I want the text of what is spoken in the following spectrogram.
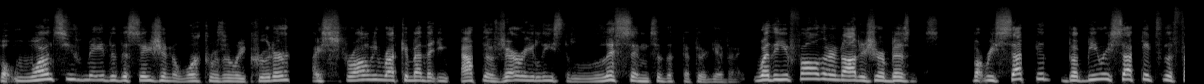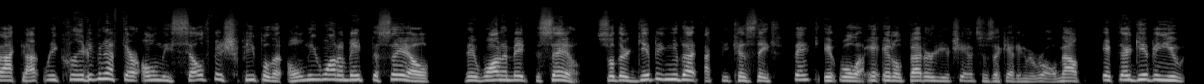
But once you've made the decision to work with a recruiter, I strongly recommend that you, at the very least, listen to the that they're giving. Whether you follow it or not is your business. But receptive, but be receptive to the fact that recruit, even if they're only selfish people that only want to make the sale, they want to make the sale. So they're giving you that because they think it will it'll better your chances of getting the role. Now, if they're giving you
